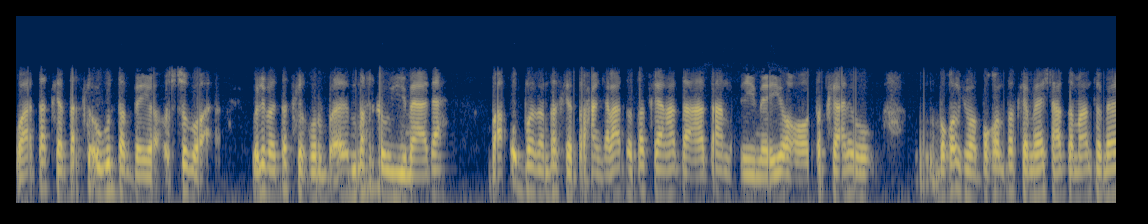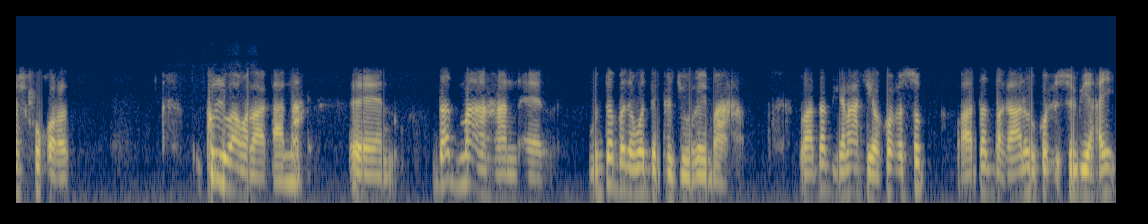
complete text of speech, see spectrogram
waa dadka dadka ugu dambeeya cusub oo weliba dadka qurb mar dhow yimaada baa u badan dadka waxaan gala hadda dadkan hadda haddaan qiimeeyo oo dadka anigu boqol kiiba boqol dadka meesha hadda maanta meesha ku qoran kulli waan wada aqaanaa. Dad ma ahan muddo badan waddanka joogay maaha. Waa dad ganacsiga ku cusub waa dad dhaqaaluhu ku cusub yahay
